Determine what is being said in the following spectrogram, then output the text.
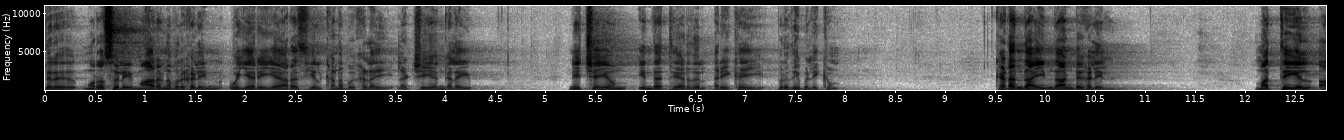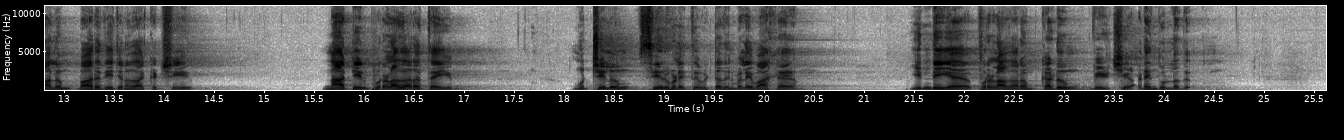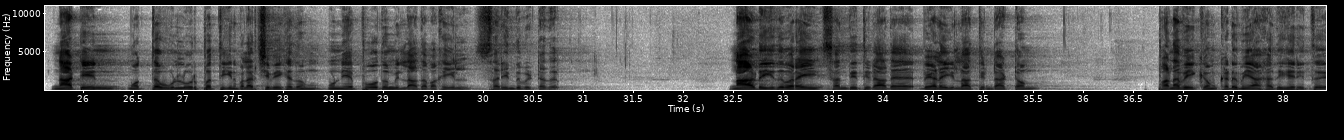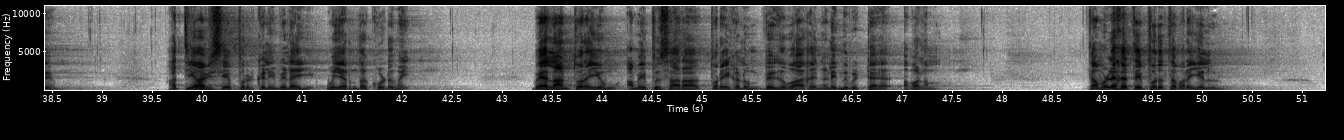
திரு முரசொலி மாறன் அவர்களின் உயரிய அரசியல் கனவுகளை லட்சியங்களை நிச்சயம் இந்த தேர்தல் அறிக்கை பிரதிபலிக்கும். கடந்த ஐந்தாண்டுகளில் மத்தியில் ஆளும் பாரதிய ஜனதா கட்சி நாட்டின் பொருளாதாரத்தை முற்றிலும் சீர்குலைத்து விட்டதன் விளைவாக இந்திய பொருளாதாரம் கடும் வீழ்ச்சி அடைந்துள்ளது. நாட்டின் மொத்த உள் உற்பத்தியின் வளர்ச்சி விகிதம் முன் எப்போதும் இல்லாத வகையில் சரிந்துவிட்டது. நாடு இதுவரை சந்தித்திடாத வேலையில்லா திண்டாட்டம் பணவீக்கம் கடுமையாக அதிகரித்து அத்தியாவசிய பொருட்களின் விலை உயர்ந்த கொடுமை. வேளாண் துறையும் அமைப்பு சாரா துறைகளும் வெகுவாக நலிந்துவிட்ட அவலம். தமிழகத்தை பொறுத்தவரையில்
